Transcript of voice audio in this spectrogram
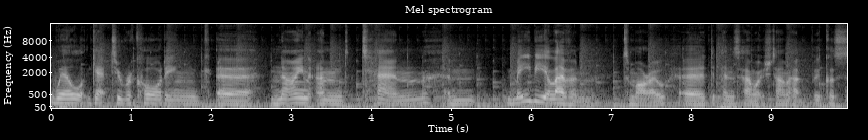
will get to recording uh, 9 and 10, um, maybe 11 tomorrow. Uh, depends how much time I have, because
